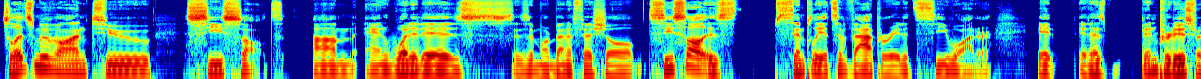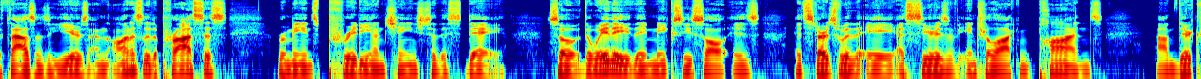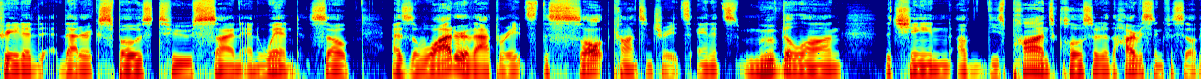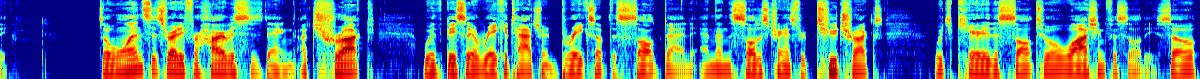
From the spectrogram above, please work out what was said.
So let's move on to sea salt um, and what it is. Is it more beneficial? Sea salt is simply it's evaporated seawater. It it has been produced for thousands of years, and honestly, the process remains pretty unchanged to this day. So the way they they make sea salt is it starts with a a series of interlocking ponds. Um, they're created that are exposed to sun and wind. So as the water evaporates, the salt concentrates and it's moved along the chain of these ponds closer to the harvesting facility. So once it's ready for harvesting, a truck with basically a rake attachment breaks up the salt bed, and then the salt is transferred to trucks, which carry the salt to a washing facility. So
